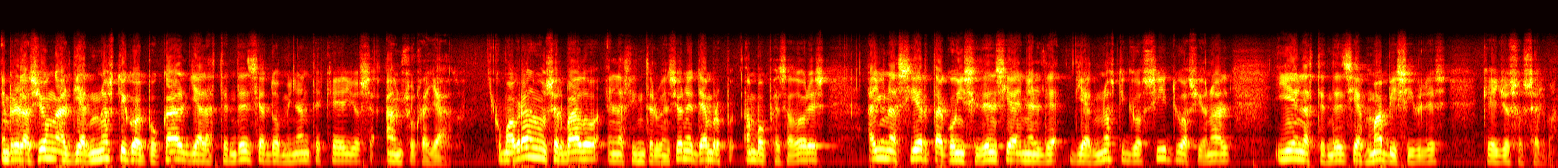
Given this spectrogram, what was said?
en relación al diagnóstico epocal y a las tendencias dominantes que ellos han subrayado. Como habrán observado en las intervenciones de ambos, ambos pensadores, hay una cierta coincidencia en el diagnóstico situacional y en las tendencias más visibles que ellos observan.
